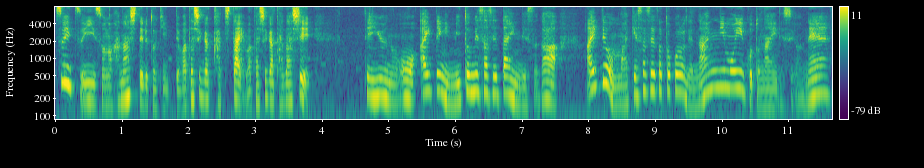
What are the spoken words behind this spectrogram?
ついついその話してる時って私が勝ちたい私が正しいっていうのを相手に認めさせたいんですが相手を負けさせたところで何にもいいことないですよね。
